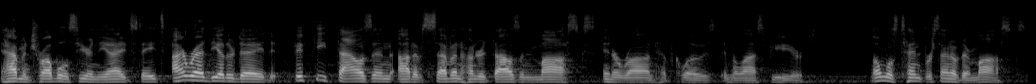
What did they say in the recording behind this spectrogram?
having troubles here in the United States. I read the other day that 50,000 out of 700,000 mosques in Iran have closed in the last few years. Almost 10% of their mosques.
